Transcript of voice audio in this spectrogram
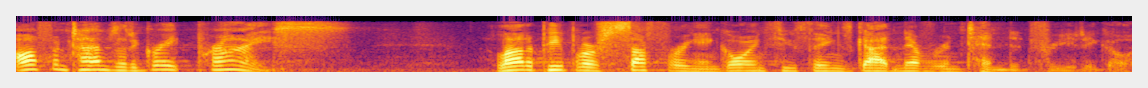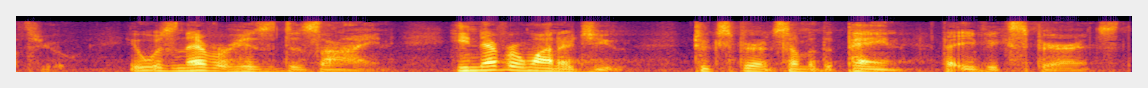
oftentimes at a great price. A lot of people are suffering and going through things God never intended for you to go through. It was never His design. He never wanted you to experience some of the pain that you've experienced.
